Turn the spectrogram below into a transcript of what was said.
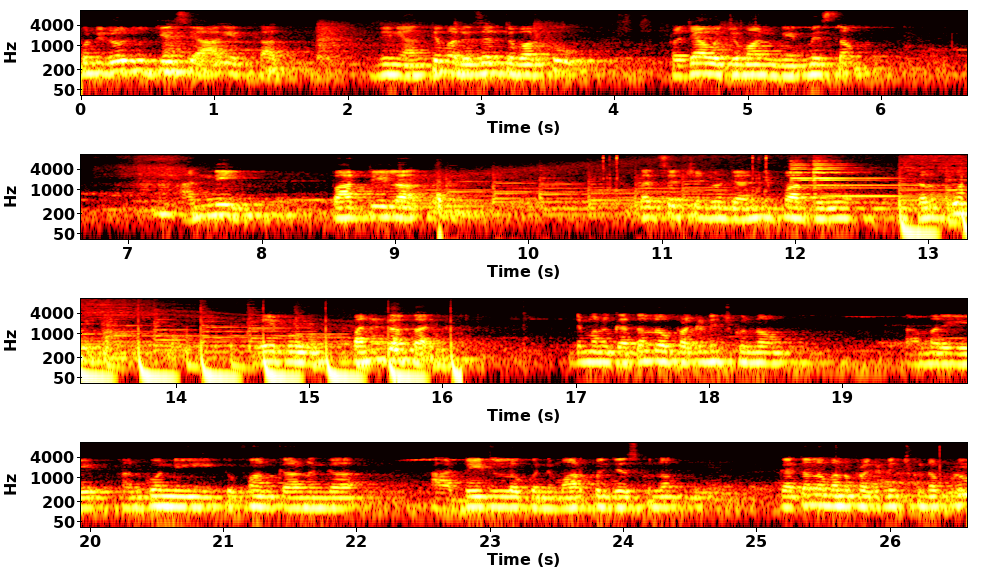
కొన్ని రోజులు చేసి ఆగేది కాదు. దీని అంతిమ రిజల్ట్ వరకు ప్రజా ఉద్యమాన్ని నిర్మిస్తాం. అన్ని పార్టీల కలిసి వచ్చేటువంటి అన్ని పార్టీలు కలుపుకొని రేపు పన్నెండవ తారీఖు. అంటే మనం గతంలో ప్రకటించుకున్నాం. మరి అనుకోని తుఫాన్ కారణంగా ఆ డేట్లలో కొన్ని మార్పులు చేసుకున్నాం. గతంలో మనం ప్రకటించుకున్నప్పుడు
